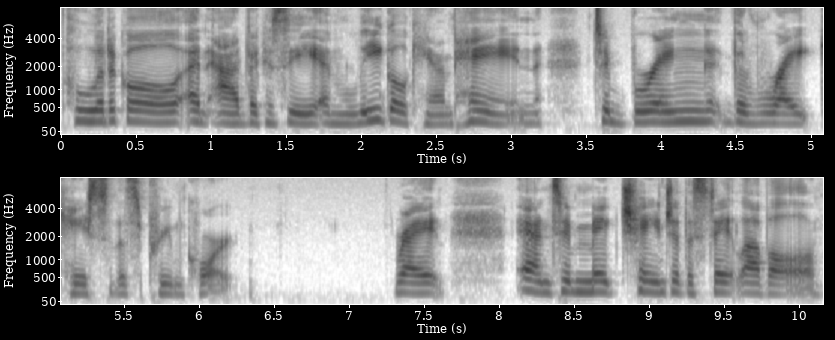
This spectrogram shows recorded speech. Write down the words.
political and advocacy and legal campaign to bring the right case to the supreme court right and to make change at the state level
